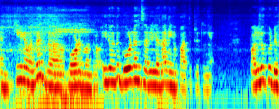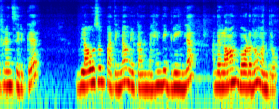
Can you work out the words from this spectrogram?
அண்ட் கீழே வந்து இந்த பார்டர் வந்துடும் இது வந்து கோல்டன் சரியில் தான் நீங்கள் பார்த்துட்ருக்கீங்க பல்லுக்கும் டிஃப்ரென்ஸ் இருக்குது ப்ளவுஸும் பார்த்தீங்கன்னா உங்களுக்கு அந்த மெஹந்தி க்ரீனில் அந்த லாங் பார்டரும் வந்துடும்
